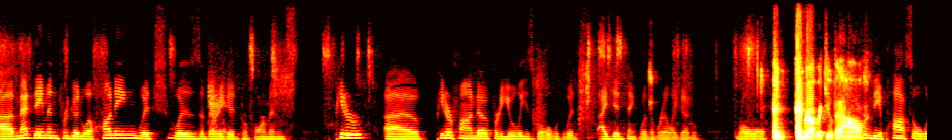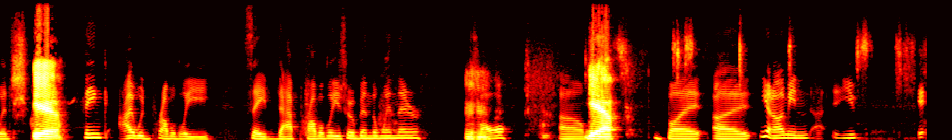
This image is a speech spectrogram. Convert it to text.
uh, Matt Damon for Good Will Hunting, which was a very good performance. Peter uh, Peter Fonda for Ulee's Gold, which I did think was a really good role. And and Robert Duvall For the Apostle, which Yeah. I think I would probably say that probably should have been the win there. The Mhm. ball. Um, Yeah. But uh, you know, I mean, you, it,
